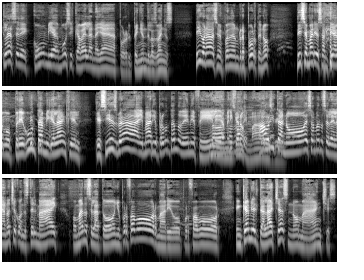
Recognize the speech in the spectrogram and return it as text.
clase de cumbia, música bailan allá por el Peñón de los Baños? Digo nada, si me pueden dar un reporte, ¿no? Dice Mario Santiago, pregunta a Miguel Ángel, que si es verdad, ay Mario, preguntando de NFL, No, de nos americano. vale madres, Ahorita güey. no, esa mándasela en la noche cuando esté el Mike, o mándasela a Toño, por favor, Mario, por favor. En cambio, el Talachas, no manches.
